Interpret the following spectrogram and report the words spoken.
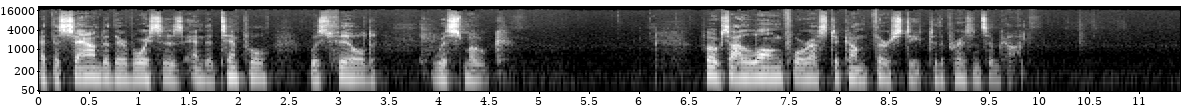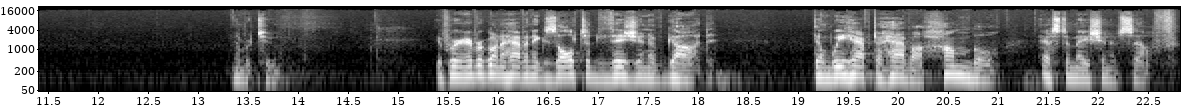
at the sound of their voices, and the temple was filled with smoke. Folks, I long for us to come thirsty to the presence of God. Number two, if we're ever going to have an exalted vision of God, then we have to have a humble estimation of self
